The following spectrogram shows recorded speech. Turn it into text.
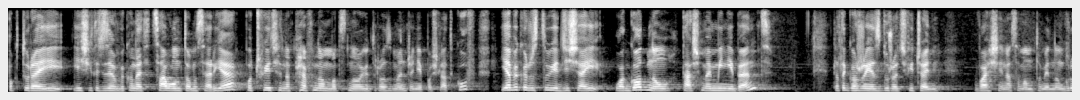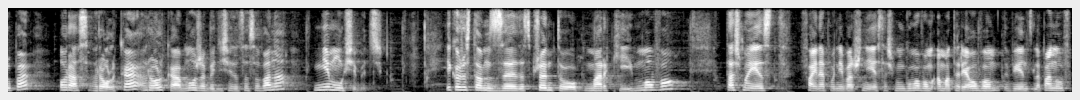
po której, jeśli chcecie nią wykonać całą tą serię, poczujecie na pewno mocno jutro zmęczenie pośladków. Ja wykorzystuję dzisiaj łagodną taśmę mini band, dlatego że jest dużo ćwiczeń właśnie na samą tą jedną grupę oraz rolkę. Rolka może być dzisiaj zastosowana, nie musi być. Ja korzystam z, ze sprzętu marki Movo. Taśma jest fajna, ponieważ nie jest taśmą gumową, a materiałową, więc dla panów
